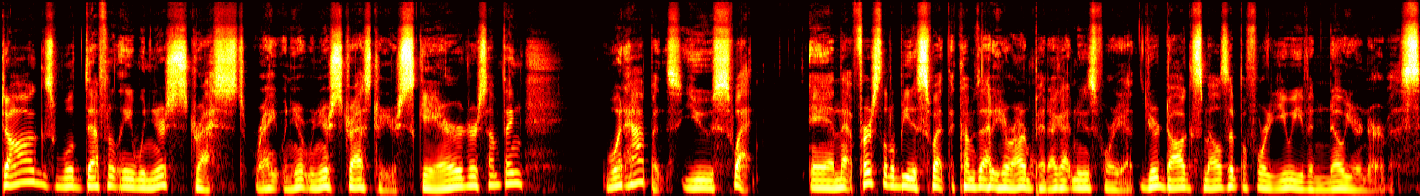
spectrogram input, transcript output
dogs will definitely when you're stressed, right? When you're when you're stressed or you're scared or something, what happens? You sweat. And that first little bead of sweat that comes out of your armpit, I got news for you. Your dog smells it before you even know you're nervous.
